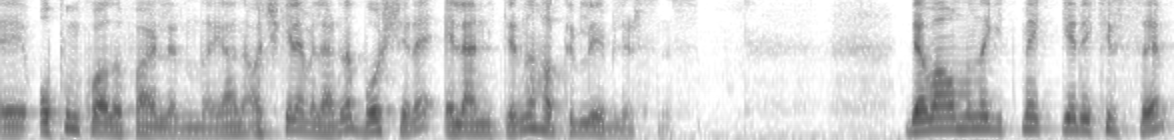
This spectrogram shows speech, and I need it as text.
e, Open Qualifier'larında yani açık elemelerde boş yere elendiklerini hatırlayabilirsiniz. Devamına gitmek gerekirse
